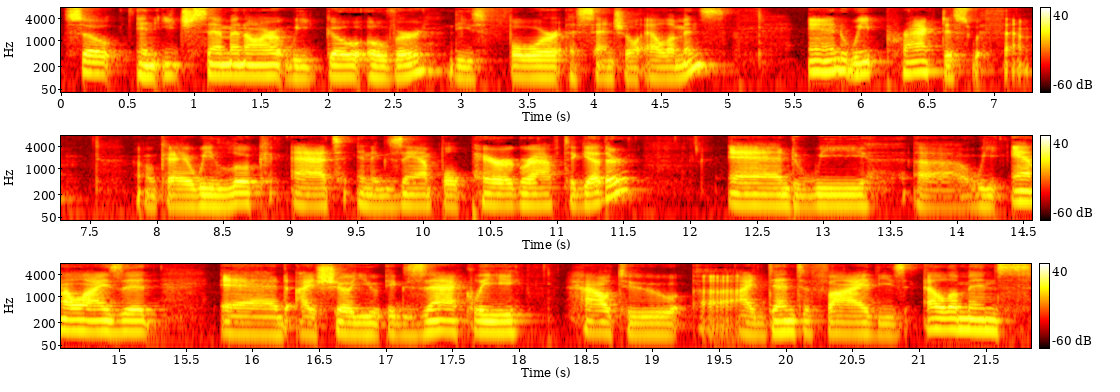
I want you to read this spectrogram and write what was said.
So, in each seminar, we go over these four essential elements and we practice with them. Okay, we look at an example paragraph together and we, uh, we analyze it, and I show you exactly how to uh, identify these elements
